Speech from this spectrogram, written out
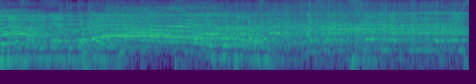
And as I began to declare, I started staring that thing in the face,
